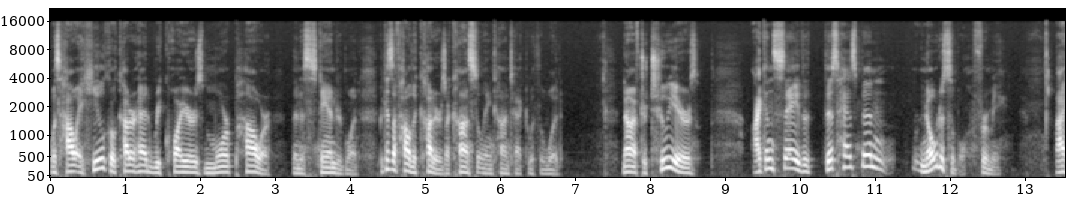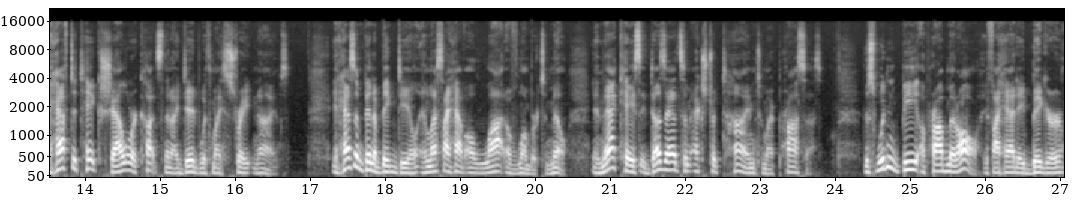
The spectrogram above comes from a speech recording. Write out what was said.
was how a helical cutter head requires more power than a standard one because of how the cutters are constantly in contact with the wood. Now after two years, I can say that this has been noticeable for me. I have to take shallower cuts than I did with my straight knives. It hasn't been a big deal unless I have a lot of lumber to mill. In that case, it does add some extra time to my process. This wouldn't be a problem at all if I had a bigger,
